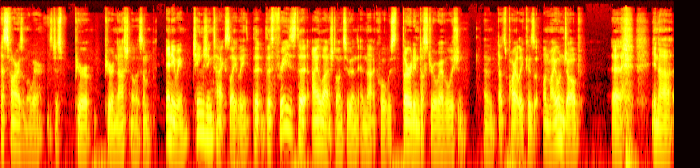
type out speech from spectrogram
as far as I'm aware, it's just pure pure nationalism. Anyway, changing tack slightly, the the phrase that I latched onto in, in that quote was third industrial revolution. And that's partly because on my own job, uh, in a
